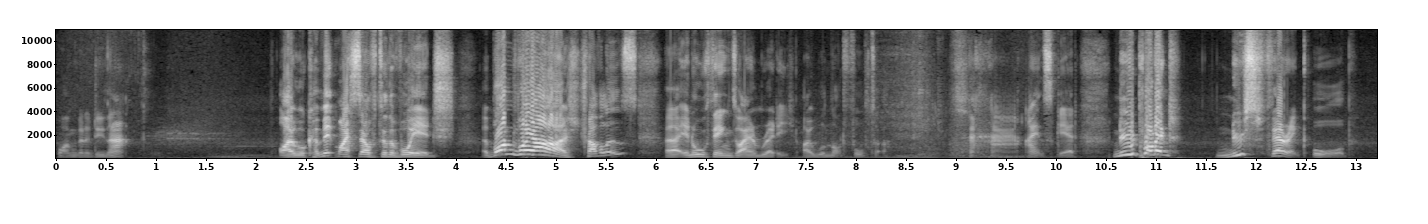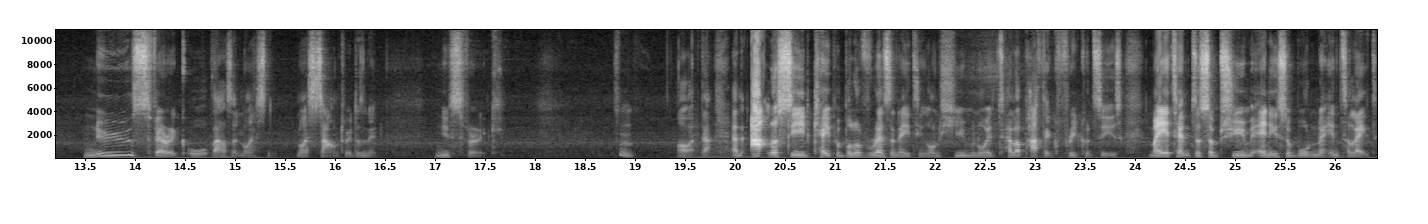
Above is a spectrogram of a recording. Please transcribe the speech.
Well, I'm gonna do that. I will commit myself to the voyage. A bon voyage, travellers! Uh, in all things, I am ready. I will not falter. I ain't scared. New product! Noospheric orb. Noospheric orb. That's a nice nice sound to it, doesn't it? Noospheric. Hmm. I like that. An atlas seed capable of resonating on humanoid telepathic frequencies may attempt to subsume any subordinate intellect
